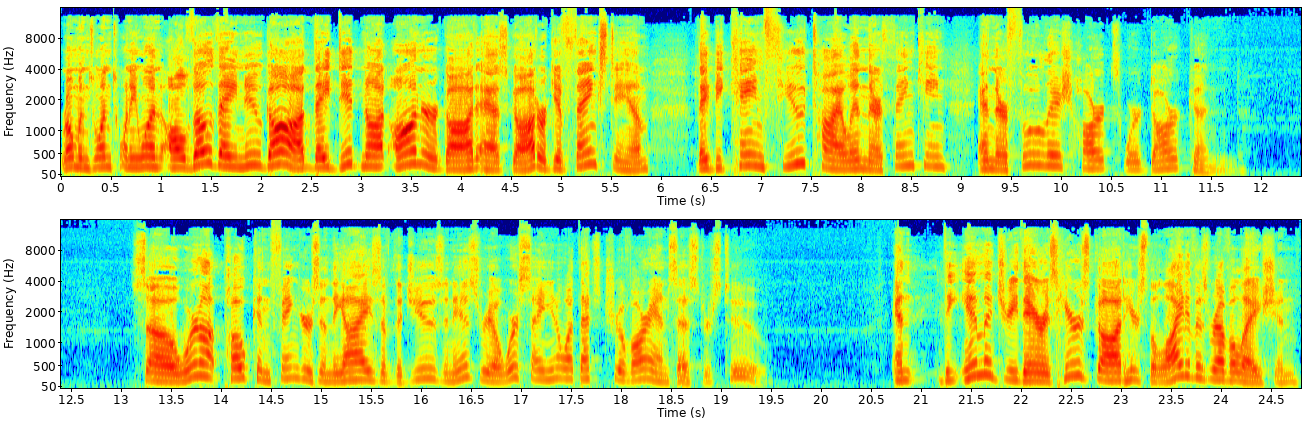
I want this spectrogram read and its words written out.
Romans 1:21 Although they knew God they did not honor God as God or give thanks to him they became futile in their thinking and their foolish hearts were darkened so we're not poking fingers in the eyes of the Jews in Israel we're saying you know what that's true of our ancestors too and the imagery there is here's God, here's the light of his revelation.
